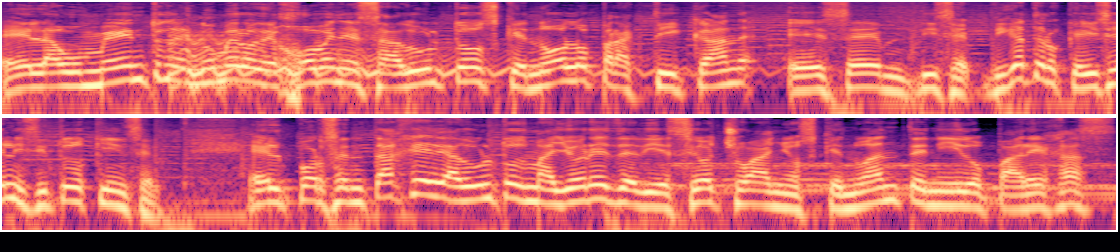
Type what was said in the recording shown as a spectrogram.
El aumento en el número de jóvenes adultos que no lo practican es, eh, dice, fíjate lo que dice el Instituto 15. El porcentaje de adultos mayores de 18 años que no han tenido parejas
